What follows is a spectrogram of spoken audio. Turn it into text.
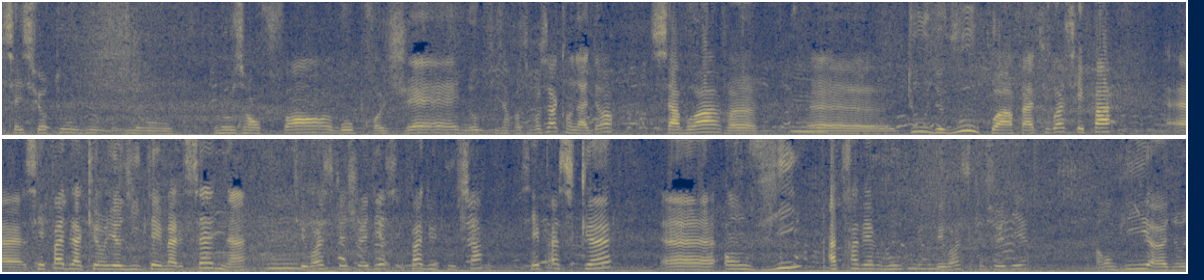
C'est surtout nous- nos, nos enfants, vos projets, nos petits-enfants. C'est pour ça qu'on adore savoir euh, euh, tout de vous, quoi. Enfin, tu vois, c'est pas, euh, c'est pas de la curiosité malsaine. hein. Tu vois ce que je veux dire? C'est pas du tout ça. C'est parce que euh, on vit à travers vous. Tu vois ce que je veux dire? On vit nos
